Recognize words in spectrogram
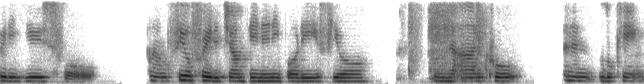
pretty useful. Um, feel free to jump in, anybody, if you're in the article and looking.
